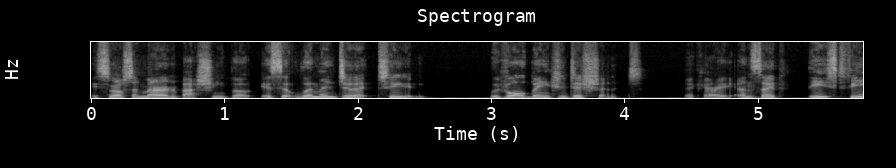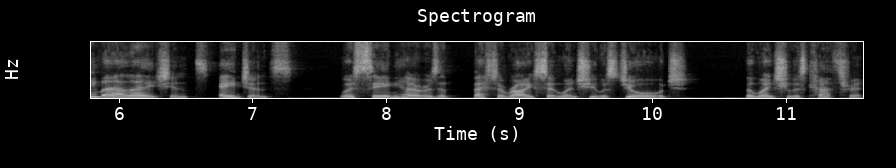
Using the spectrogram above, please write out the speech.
it's not a man bashing book, is that women do it too. We've all been conditioned. Okay. And mm. so these female agents, agents were seeing her as a better writer when she was George than when she was Catherine.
